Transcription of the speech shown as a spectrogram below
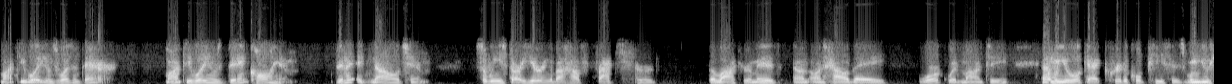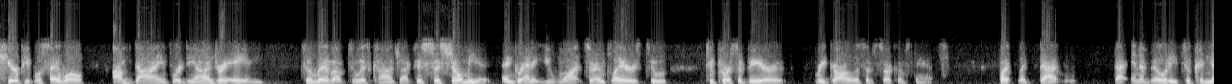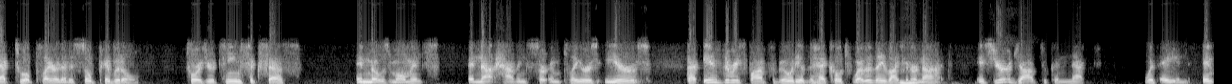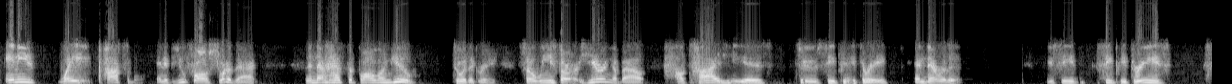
Monty Williams wasn't there. Monty Williams didn't call him. didn't acknowledge him. So when you start hearing about how fractured the locker room is on, on how they work with Monty, and when you look at critical pieces, when you hear people say, "Well, I'm dying for DeAndre Ayton to live up to his contract, just to show me it," and granted, you want certain players to to persevere regardless of circumstance, but like that that inability to connect to a player that is so pivotal towards your team's success in those moments and not having certain players' ears, that is the responsibility of the head coach, whether they like it or mm-hmm. not. It's your job to connect with Ayton in any way possible. And if you fall short of that, then that has to fall on you to a degree. So when you start hearing about how tied he is to CP3 and their relationship, you see CP3's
